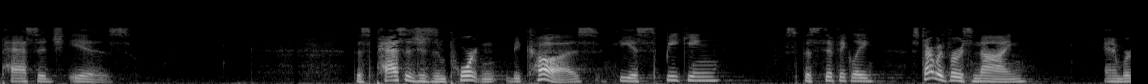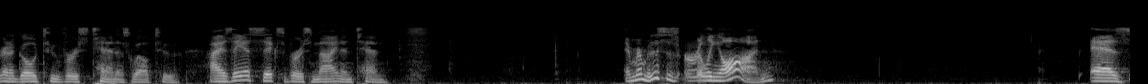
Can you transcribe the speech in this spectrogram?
passage is. This passage is important because he is speaking specifically. Start with verse 9, and we're going to go to verse 10 as well, too. Isaiah 6, verse 9 and 10. And remember, this is early on as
